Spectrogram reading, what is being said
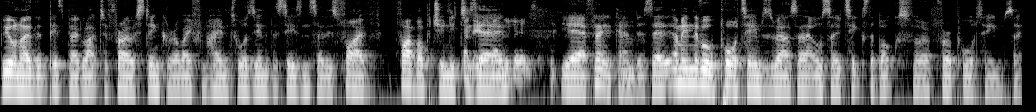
we all know that Pittsburgh like to throw a stinker away from home towards the end of the season. So there's five five opportunities there. candidates. Yeah, plenty of candidates. They're- I mean, they're all poor teams as well, so that also ticks the box for for a poor team. So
